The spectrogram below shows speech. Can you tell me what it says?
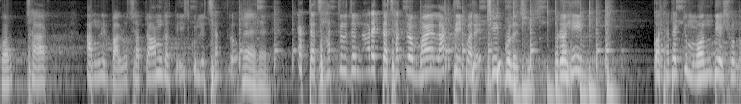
কর। স্যার আপনার ভালো ছাত্র আমরা তো স্কুলের ছাত্র। হ্যাঁ হ্যাঁ। একটা ছাত্রের জন্য আরেকটা ছাত্র মায়া লাগতেই পারে। ঠিক বলেছিস। রহিম কথাটা একটু মন দিয়ে শোনো।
